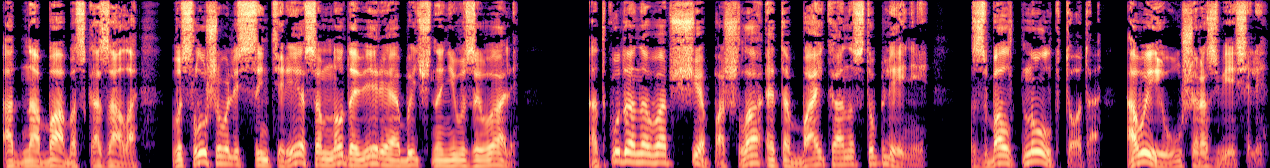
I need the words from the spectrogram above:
одна баба сказала, выслушивались с интересом, но доверия обычно не вызывали. Откуда она вообще пошла, эта байка о наступлении? Сболтнул кто-то, а вы и уши развесили.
